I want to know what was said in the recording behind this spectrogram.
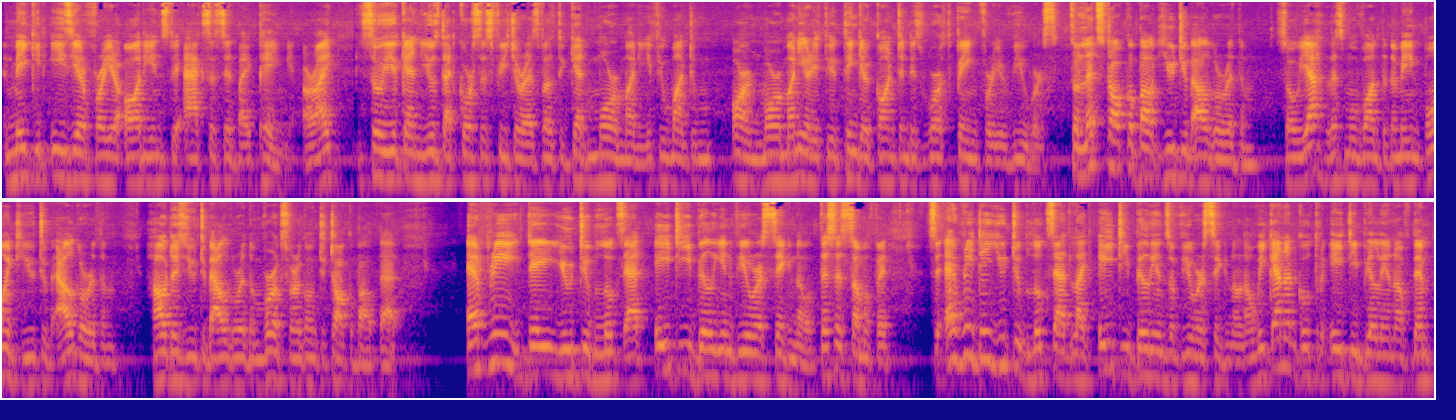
and make it easier for your audience to access it by paying it all right? So you can use that courses feature as well to get more money if you want to earn more money or if you think your content is worth paying for your viewers. So let's talk about youtube algorithm. So yeah let's move on to the main point youtube algorithm. How does youtube algorithm works? We're going to talk about that. Every day youtube looks at 80 billion viewer signal. This is some of it. So every day youtube looks at like 80 billions of viewer signal. Now we cannot go through 80 billion of them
